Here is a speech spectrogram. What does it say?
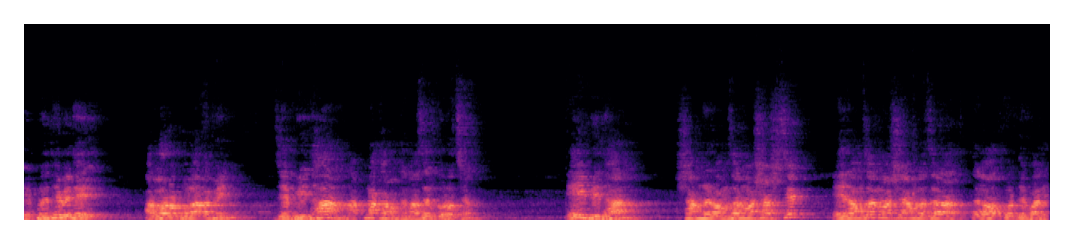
এই পৃথিবীতে আল্লাহ রাব্বুল আলামিন যে বিধান আপনাকে আমাকে নাজিল করেছেন, এই বিধান সামনে রমজান মাস আসছে। এই রমজান মাসে আমরা যারা তেলাওয়াত করতে পারি,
